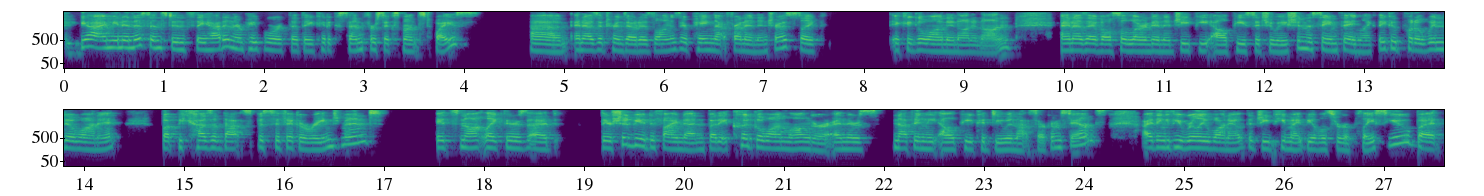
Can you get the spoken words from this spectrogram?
Yeah, I mean, in this instance, they had in their paperwork that they could extend for six months twice. Um, and as it turns out, as long as they're paying that front end interest, like it could go on and on and on. And as I've also learned in a GPLP situation, the same thing. Like they could put a window on it, but because of that specific arrangement, it's not like there's a there should be a defined end, but it could go on longer. And there's nothing the LP could do in that circumstance. I think if you really want out, the GP might be able to replace you. But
